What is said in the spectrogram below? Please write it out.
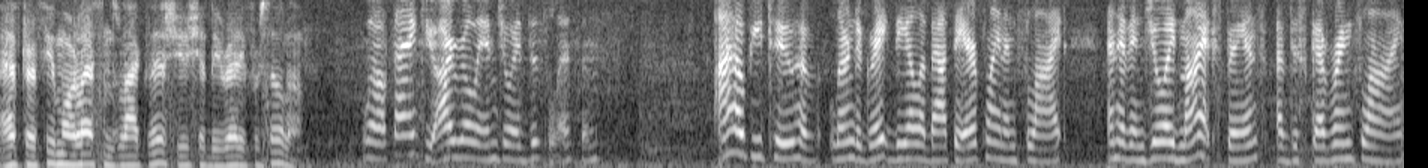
After a few more lessons like this, you should be ready for solo. Well, thank you. I really enjoyed this lesson. I hope you two have learned a great deal about the airplane and flight and have enjoyed my experience of discovering flying.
